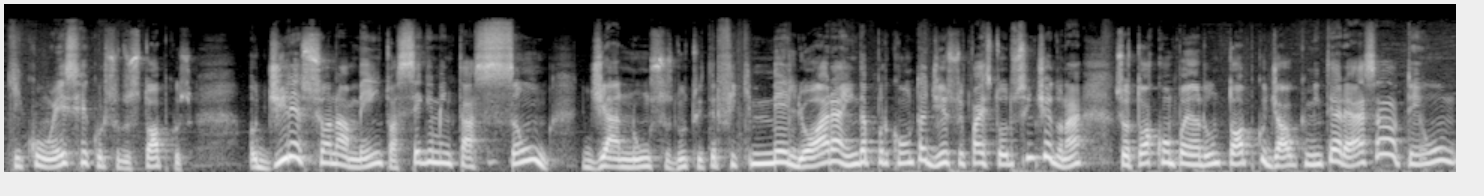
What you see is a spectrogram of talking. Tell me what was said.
que com esse recurso dos tópicos o direcionamento, a segmentação de anúncios no Twitter fique melhor ainda por conta disso e faz todo sentido, né? Se eu estou acompanhando um tópico de algo que me interessa, eu tenho um,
